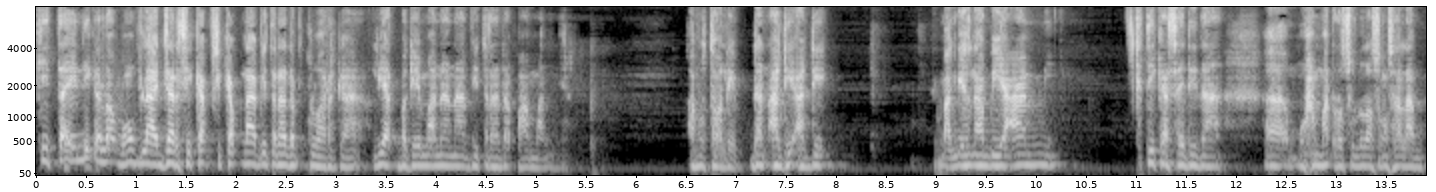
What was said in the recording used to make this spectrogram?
kita ini kalau mau belajar sikap-sikap Nabi terhadap keluarga, lihat bagaimana Nabi terhadap pamannya. Abu Talib dan adik-adik Panggil Nabi ya Ami. Ketika Sayyidina uh, Muhammad Rasulullah SAW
